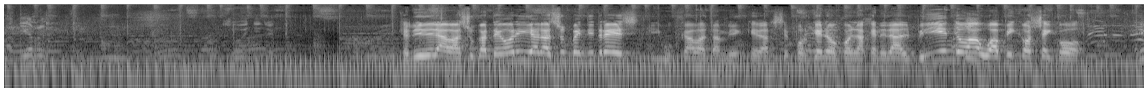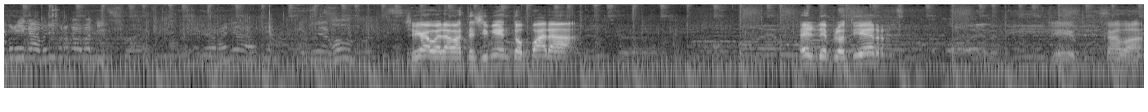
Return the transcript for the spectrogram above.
Matías Herrera. Sub-23. que lideraba su categoría, la sub-23, y buscaba también quedarse, ¿por qué no?, con la general, pidiendo agua, pico seco. Vení por acá, vení por acá, Mati. Mañana, ¿no? Llegaba el abastecimiento para el de Plotier, que buscaba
